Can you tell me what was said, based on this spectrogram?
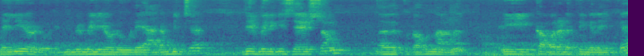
ബലിയോടുകൂടി ദിവ്യബലിയോടുകൂടി ആരംഭിച്ച് ദിവ്യബലിക്ക് ശേഷം തുടർന്നാണ് ഈ കബറെടുത്തിങ്കിലേക്ക്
